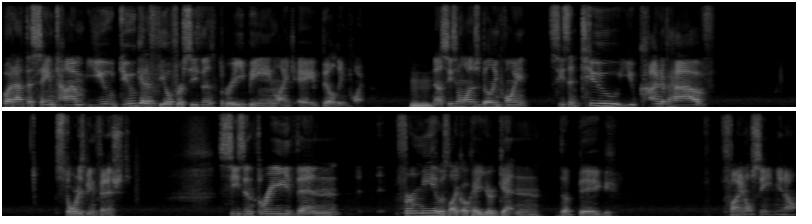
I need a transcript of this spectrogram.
but at the same time, you do get a feel for season three being like a building point. hmm Now, season one is a building point. Season two, you kind of have stories being finished. Season three, then for me, it was like, okay, you're getting the big final scene, you know?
